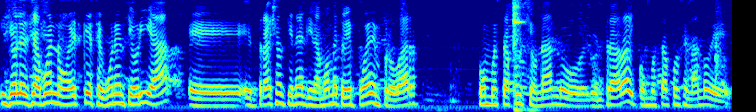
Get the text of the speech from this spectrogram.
Y yo les decía, bueno, es que según en teoría, eh, en Traction tiene el dinamómetro y pueden probar cómo está funcionando de entrada y cómo está funcionando de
